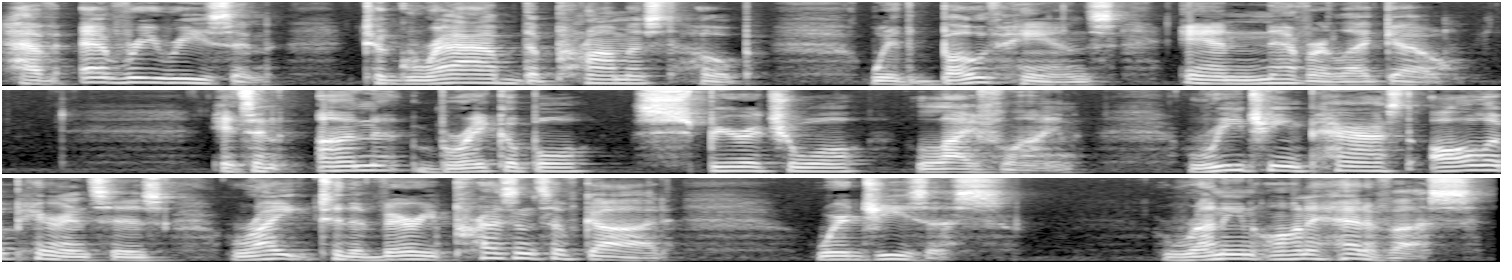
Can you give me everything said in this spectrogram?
have every reason to grab the promised hope with both hands and never let go. It's an unbreakable spiritual lifeline, reaching past all appearances right to the very presence of God, where Jesus, running on ahead of us,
